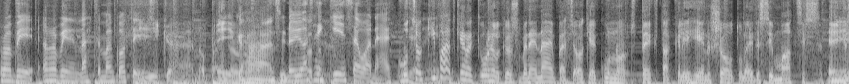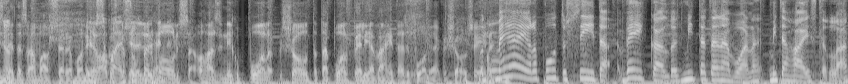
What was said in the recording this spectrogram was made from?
Robin, Robinin lähtemään kotiin? Eiköhän ole Eiköhän hän No sitten... jos tota- hän kisua näytti Mutta se on kiva, että kerrankin urheilukisassa menee näin päin, että se oikein kunnon spektaakkeli hieno show tulee itse siinä matsissa, eikä Niin siinä on. tässä avausseremoniassa. Joo, koska Super. Bowlissa onhan se niinku puoli showta tai puoli peliä vähintään se puoliaika show siinä. Mutta mehän ei olla puhuttu siitä veikkailtu, että mitä tänä vuonna, mitä haistellaan.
